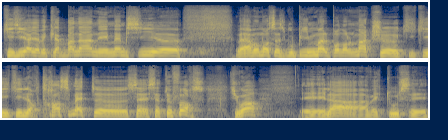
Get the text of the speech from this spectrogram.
qu'ils y aillent avec la banane, et même si... Euh, à un moment ça se goupille mal pendant le match, euh, qui, leur transmettent euh, cette force, tu vois. Et, là, avec tous ces,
